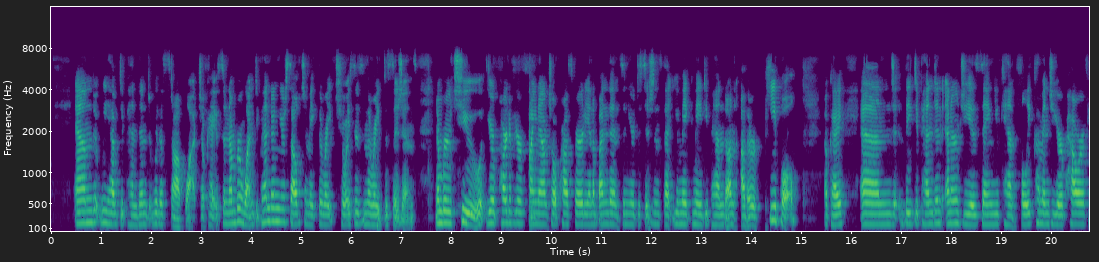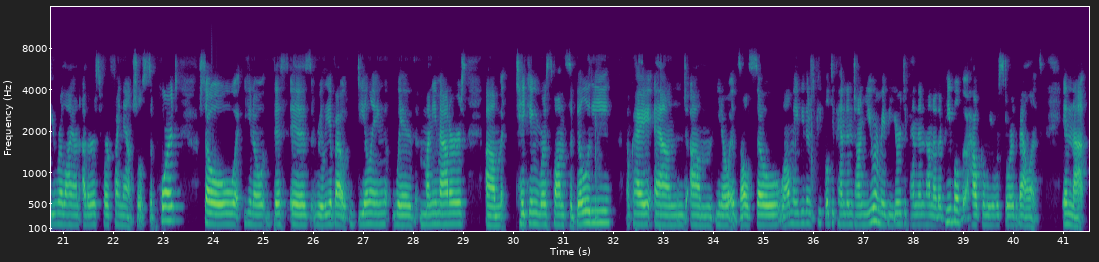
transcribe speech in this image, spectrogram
and we have dependent with a stopwatch. Okay, so number one, depend on yourself to make the right choices and the right decisions. Number two, you're part of your financial prosperity and abundance, and your decisions that you make may depend on other people. Okay, and the dependent energy is saying you can't fully come into your power if you rely on others for financial support. So, you know, this is really about dealing with money matters, um, taking responsibility. Okay. And, um, you know, it's also, well, maybe there's people dependent on you, or maybe you're dependent on other people, but how can we restore the balance in that?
